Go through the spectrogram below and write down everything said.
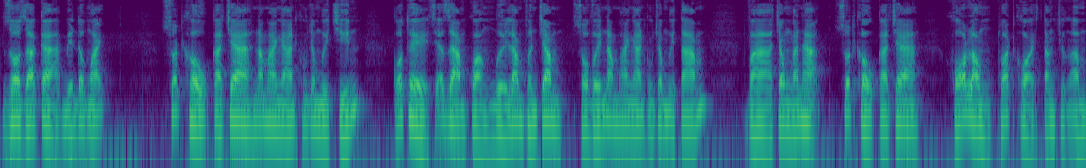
do giá cả biến động mạnh. Xuất khẩu cá tra năm 2019 có thể sẽ giảm khoảng 15% so với năm 2018 và trong ngắn hạn, xuất khẩu cá tra khó lòng thoát khỏi tăng trưởng âm.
